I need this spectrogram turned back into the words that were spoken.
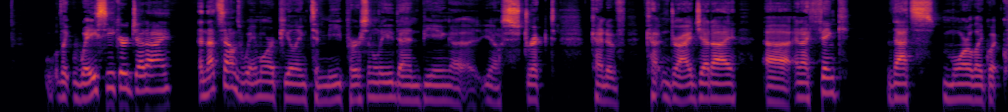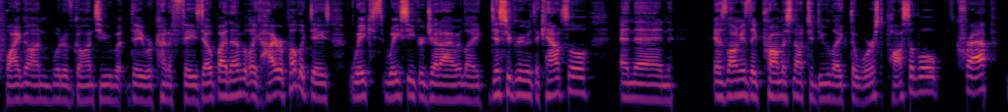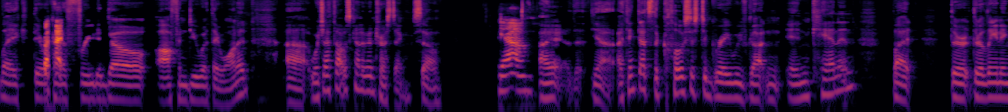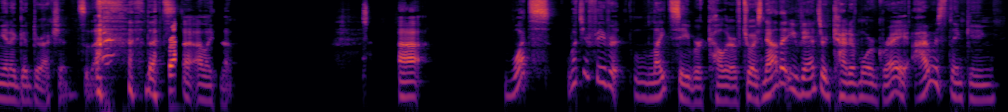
like Wayseeker Jedi, and that sounds way more appealing to me personally than being a you know strict kind of cut and dry Jedi. Uh, and I think that's more like what Qui Gon would have gone to, but they were kind of phased out by them. But like High Republic days, Wake Wayseeker Jedi would like disagree with the Council, and then as long as they promised not to do like the worst possible crap, like they were Right. kind of free to go off and do what they wanted, uh, which I thought was kind of interesting. So Yeah, I, yeah, I think that's the closest to gray we've gotten in canon, but they're they're leaning in a good direction. So that, that's Right. I, I like that. Uh, what's what's your favorite lightsaber color of choice? Now that you've answered kind of more gray, I was thinking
